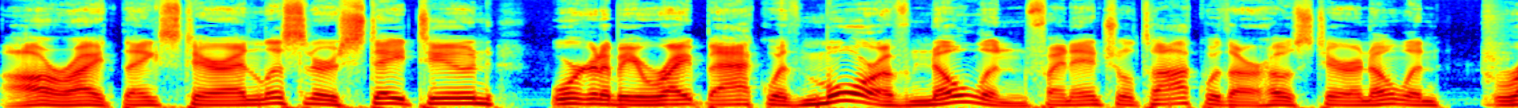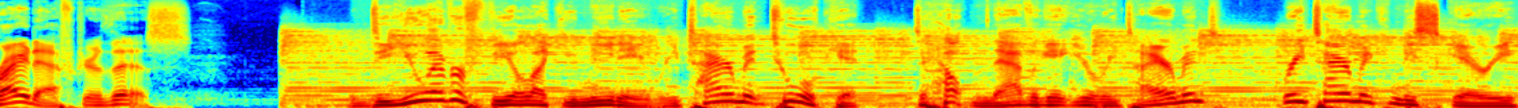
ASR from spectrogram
All right. Thanks, Tara. And listeners, stay tuned. We're going to be right back with more of Nolan Financial Talk with our host, Tara Nolan, right after this. Do you ever feel like you need a retirement toolkit to help navigate your retirement? Retirement can be scary,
